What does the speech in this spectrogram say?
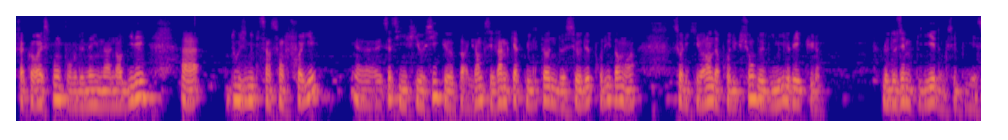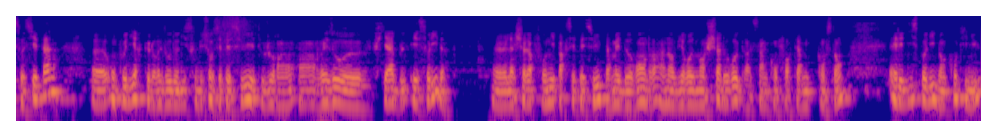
Ça correspond, pour vous donner un ordre d'idée, à 12 500 foyers. Euh, et ça signifie aussi que, par exemple, c'est 24 000 tonnes de CO2 produites en moins, soit l'équivalent de la production de 10 000 véhicules. Le deuxième pilier, donc c'est le pilier sociétal. Euh, on peut dire que le réseau de distribution CPCU est toujours un, réseau euh, fiable et solide. la chaleur fournie par CPCU permet de rendre un environnement chaleureux grâce à un confort thermique constant. Elle est disponible en continu,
